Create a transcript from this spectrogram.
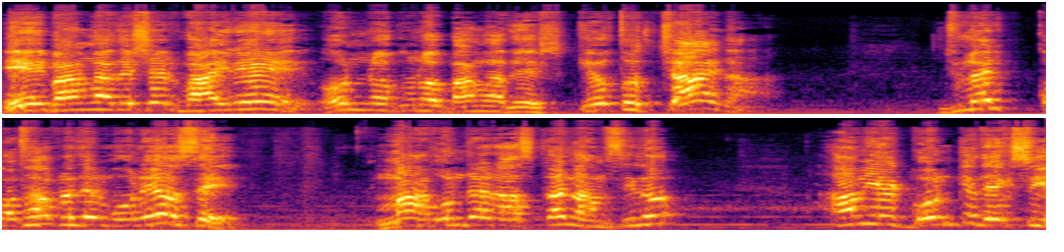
এই বাংলাদেশের বাইরে অন্য কোনো বাংলাদেশ কেউ তো চায় না। জুলাইয়ের কথা আপনাদের মনে আছে? মা বোনরা রাস্তা নামছিল। আমি এক বোনকে দেখছি।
